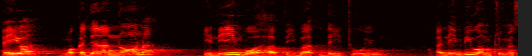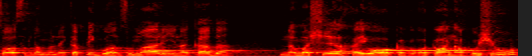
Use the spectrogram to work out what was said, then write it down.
Aiyo mwaka jana naona iliimbwa happy birthday to you. Aliimbiwa mtume saw sallam na ikapigwa nzumari na kadha na mashekha hiyo wakawa na khushu.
